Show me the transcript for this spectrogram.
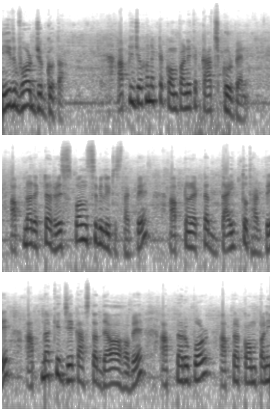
নির্ভরযোগ্যতা। আপনি যখন একটা কোম্পানিতে কাজ করবেন, আপনার একটা রেসপন্সিবিলিটিস থাকবে, আপনার একটা দায়িত্ব থাকবে, আপনাকে যে কাজটা দেওয়া হবে, আপনার উপর আপনার কোম্পানি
